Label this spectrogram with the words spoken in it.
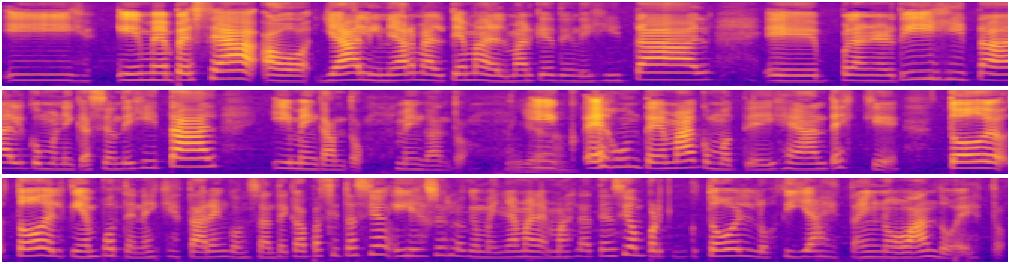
y, y me empecé a, a ya alinearme al tema del marketing digital, eh, planner digital, comunicación digital y me encantó, me encantó. Y es un tema, como te dije antes, que todo, todo el tiempo tenés que estar en constante capacitación y eso es lo que me llama más la atención porque todos los días está innovando esto.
